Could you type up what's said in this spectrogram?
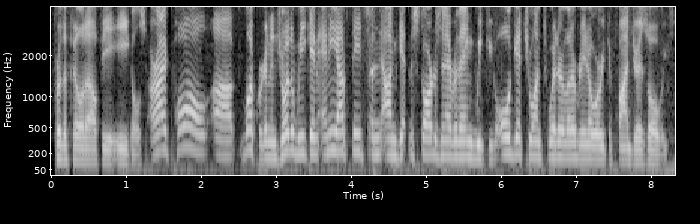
for the Philadelphia Eagles. All right, Paul, uh, look, we're going to enjoy the weekend. Any updates on, on getting the starters and everything? We can all get you on Twitter. Let everybody know where we can find you as always.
